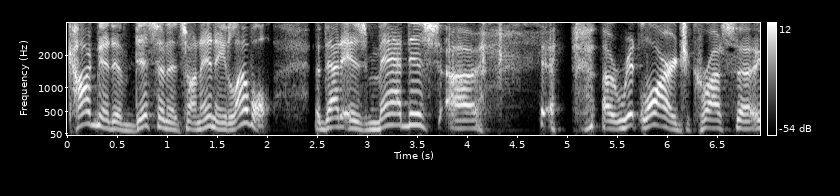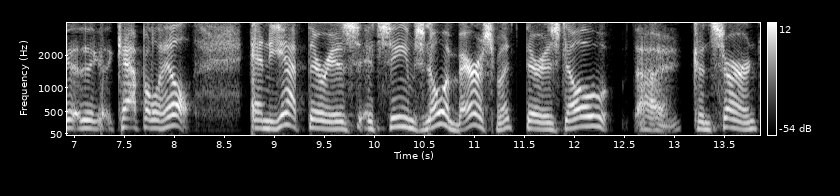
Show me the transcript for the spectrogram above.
cognitive dissonance on any level. That is madness. Uh, writ large across uh, Capitol Hill. And yet there is, it seems, no embarrassment. There is no uh, concern.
